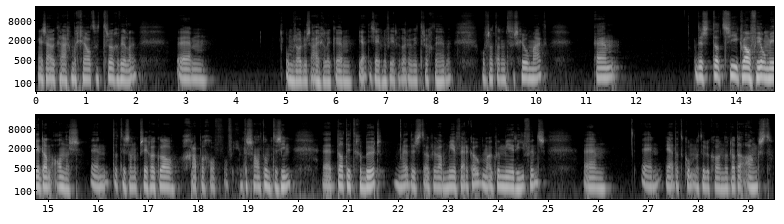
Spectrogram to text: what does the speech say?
en zou ik graag mijn geld terug willen. Um, om zo dus eigenlijk um, ja, die 47 euro weer terug te hebben. Of dat dan het verschil maakt. Um, dus dat zie ik wel veel meer dan anders. En dat is dan op zich ook wel grappig of, of interessant om te zien uh, dat dit gebeurt. Uh, dus het ook weer wat meer verkopen, maar ook weer meer refunds. Um, en ja, dat komt natuurlijk gewoon doordat de angst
